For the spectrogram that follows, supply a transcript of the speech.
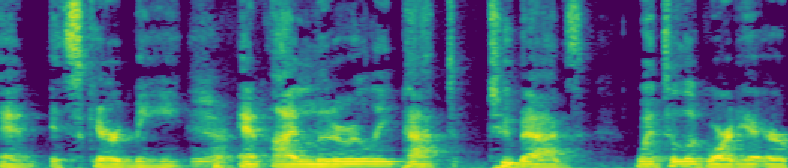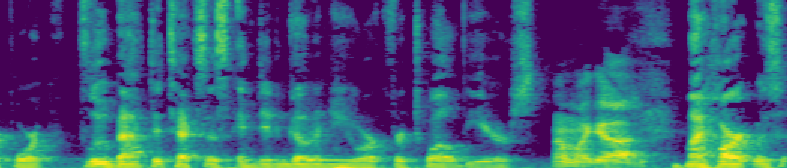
and it scared me. Yeah. And I literally packed two bags, went to LaGuardia Airport, flew back to Texas, and didn't go to New York for 12 years. Oh my God. My heart was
